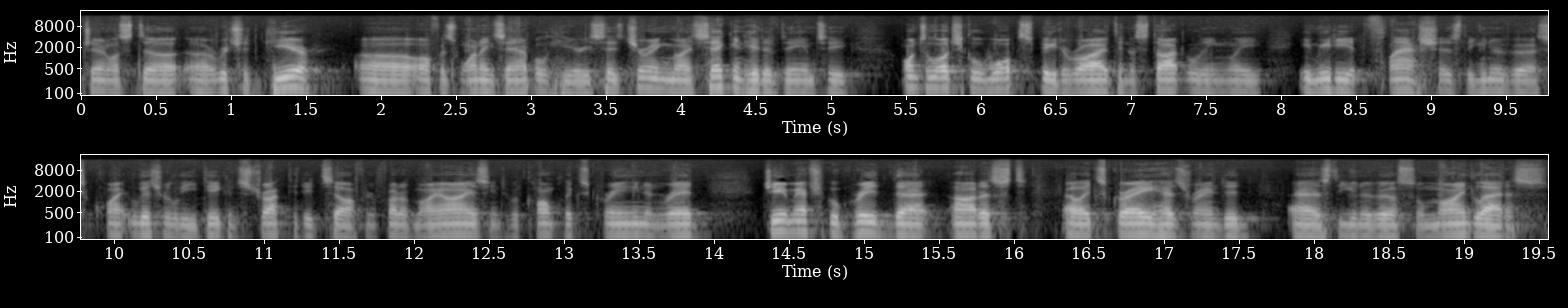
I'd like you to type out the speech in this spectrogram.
journalist Richard Gehr Uh, offers one example here. He says, During my second hit of DMT, ontological warp speed arrived in a startlingly immediate flash as the universe quite literally deconstructed itself in front of my eyes into a complex green and red geometrical grid that artist Alex Grey has rendered as the universal mind lattice.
